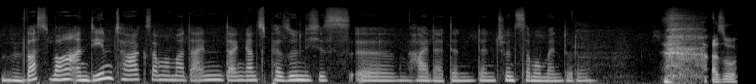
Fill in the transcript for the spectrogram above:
was war an dem Tag, sagen wir mal, dein, dein ganz persönliches äh, Highlight, dein, dein schönster Moment? Oder? Also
